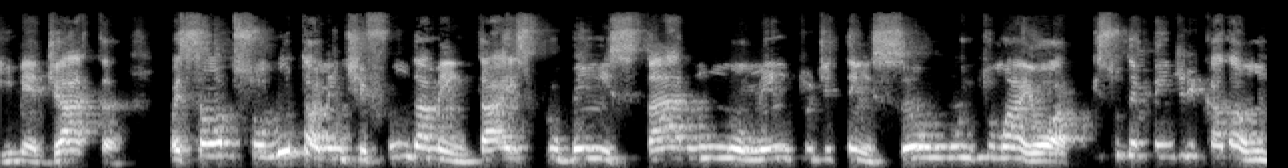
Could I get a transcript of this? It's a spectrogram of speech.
imediata, mas são absolutamente fundamentais para o bem-estar num momento de tensão muito maior. Isso depende de cada um.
